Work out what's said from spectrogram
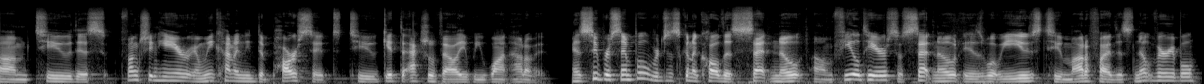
um, to this function here, and we kind of need to parse it to get the actual value we want out of it. And it's super simple. We're just going to call this set note um, field here. So set note is what we use to modify this note variable.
